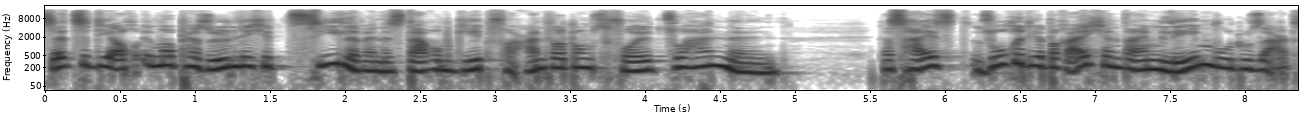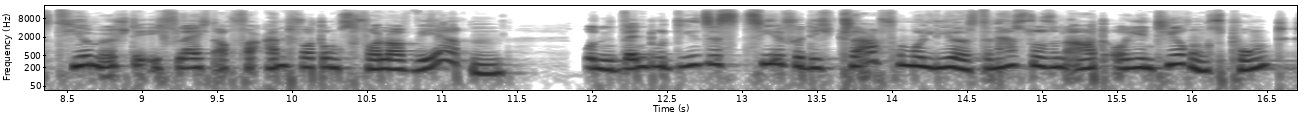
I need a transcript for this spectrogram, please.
Setze dir auch immer persönliche Ziele, wenn es darum geht, verantwortungsvoll zu handeln. Das heißt, suche dir Bereiche in deinem Leben, wo du sagst, hier möchte ich vielleicht auch verantwortungsvoller werden. Und wenn du dieses Ziel für dich klar formulierst, dann hast du so eine Art Orientierungspunkt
